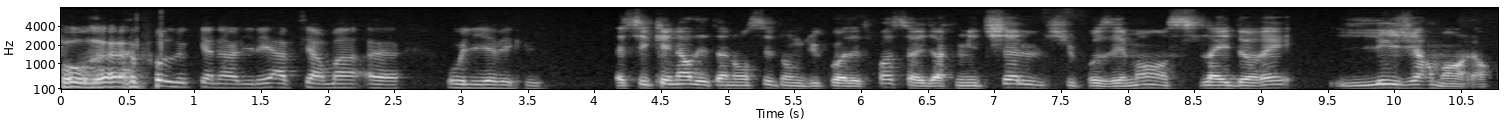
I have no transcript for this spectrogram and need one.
pour, pour Luke Kennard. Il est entièrement au lit avec lui. Et si Kennard est annoncé donc du coup à Détroit, ça veut dire que Mitchell supposément sliderait légèrement alors.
